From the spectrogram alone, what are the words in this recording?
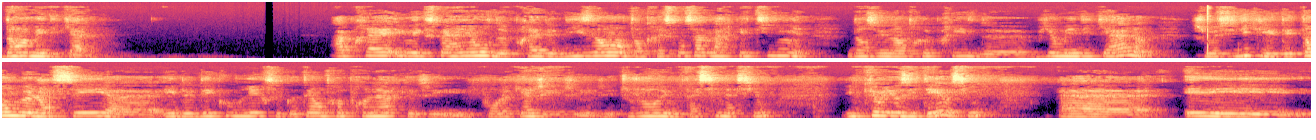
dans le médical. Après une expérience de près de 10 ans en tant que responsable marketing dans une entreprise de biomédicale, je me suis dit qu'il était temps de me lancer euh, et de découvrir ce côté entrepreneur que pour lequel j'ai toujours une fascination, une curiosité aussi. Euh, et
